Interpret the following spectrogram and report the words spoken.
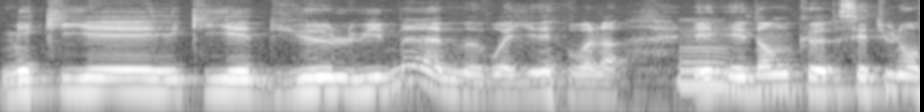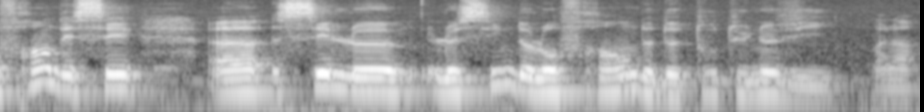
mais qui est, qui est Dieu lui-même, voyez, voilà. Et, Mm. et donc, euh, c'est une offrande et c'est euh, c'est le, le signe de l'offrande de toute une vie. Voilà.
